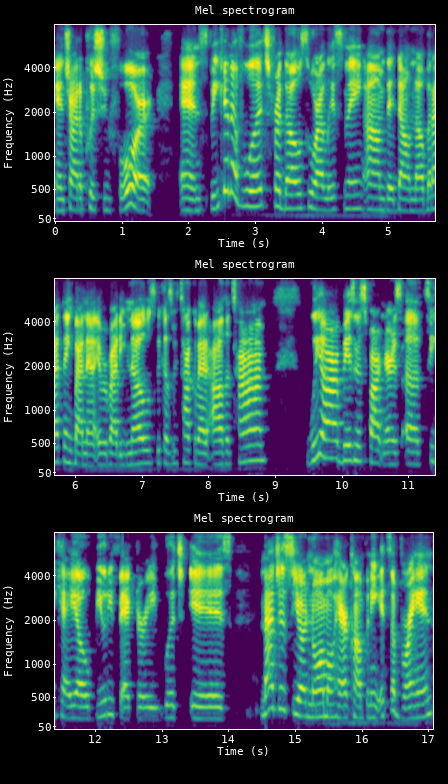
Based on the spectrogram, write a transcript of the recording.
and try to push you forward. And speaking of which, for those who are listening um, that don't know, but I think by now everybody knows because we talk about it all the time. We are business partners of TKO Beauty Factory, which is not just your normal hair company, it's a brand.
